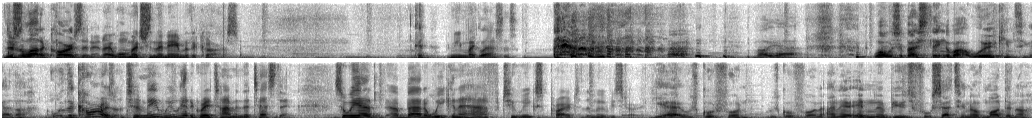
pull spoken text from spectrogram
There's a lot of cars in it. I won't mention the name of the cars. Need my glasses? Not yet. what was the best thing about working together? Well, the cars, to me, we had a great time in the testing. So we had about a week and a half, two weeks prior to the movie starting. Yeah, it was good fun. It was good fun. And in the beautiful setting of Modena,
